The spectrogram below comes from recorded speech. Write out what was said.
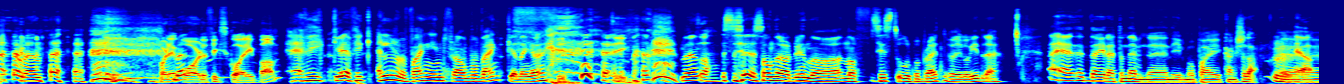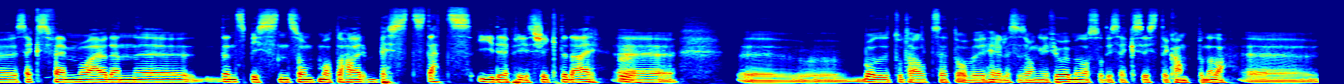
men Var det år du fikk scoring på han? jeg fikk, jeg fikk 11 poeng inn fra han på benken en gang. men Sondre, har du noe, noe siste ord på Brighton før vi går videre? Nei, Det er greit å nevne Neil Mopai, kanskje. da. Mm, ja. Eh, 6-5 og er jo den, eh, den spissen som på en måte har best stats i det prissjiktet der. Mm. Eh, eh, både totalt sett over hele sesongen i fjor, men også de seks siste kampene. da. Uh,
